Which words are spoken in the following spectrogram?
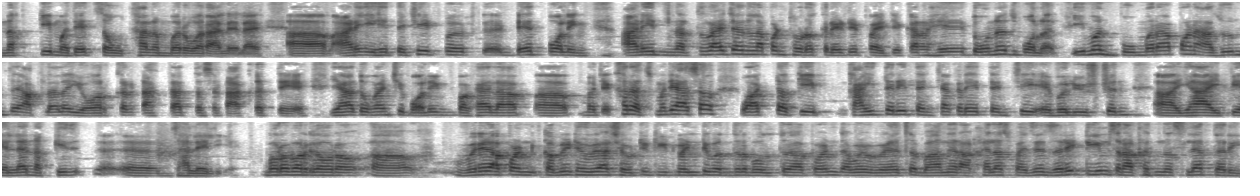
नक्की मध्ये चौथा नंबरवर आलेला आहे. आणि हे त्याची डेथ बॉलिंग आणि नटराजनला पण थोडं क्रेडिट पाहिजे. कारण हे दोनच बॉलर इव्हन बुमरा पण अजून ते आपल्याला यॉर्कर टाकतात तसं टाकत ते. ह्या दोघांची बॉलिंग बघायला म्हणजे खरंच म्हणजे असं वाटतं की काहीतरी त्यांच्याकडे त्यांची एव्होल्युशन ह्या आयपीएल ला नक्कीच झालेली आहे. बरोबर गौरव. वेळ आपण कमी ठेवूया. शेवटी टी ट्वेंटी बद्दल बोलतोय आपण. त्यामुळे वेळेचं बहाणे राखायलाच पाहिजे. जरी टीम्स राखत नसल्या तरी.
